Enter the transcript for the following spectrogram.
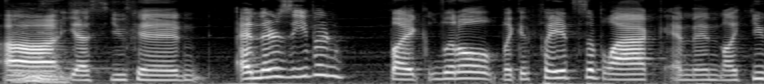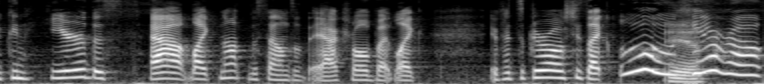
Uh, yes, you can. And there's even like little like it fades to black, and then like you can hear the sound, like not the sounds of the actual, but like if it's a girl, she's like, "Ooh, Yeah. hero,"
